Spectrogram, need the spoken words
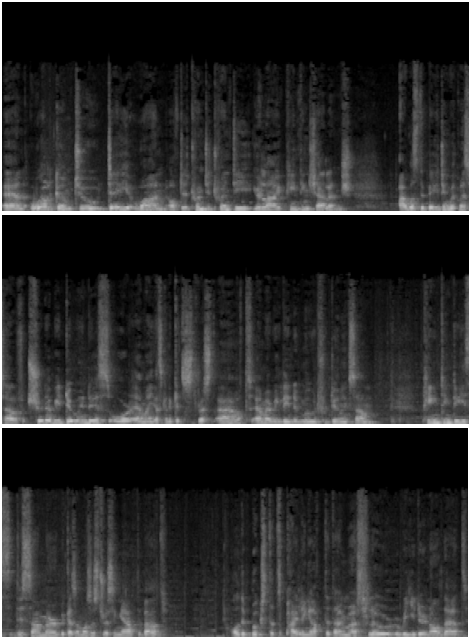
And welcome to day one of the 2020 July Painting Challenge. I was debating with myself, should I be doing this or am I just gonna get stressed out? Am I really in the mood for doing some painting this, this summer? Because I'm also stressing out about all the books that's piling up that I'm a slow reader and all that.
